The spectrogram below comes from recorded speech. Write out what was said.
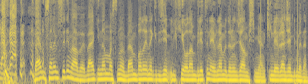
ben sana bir söyleyeyim abi. Belki inanmazsın ama ben balayına gideceğim ülkeye olan biletini evlenmeden önce almıştım yani. Kimle evleneceğimi bilmeden.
